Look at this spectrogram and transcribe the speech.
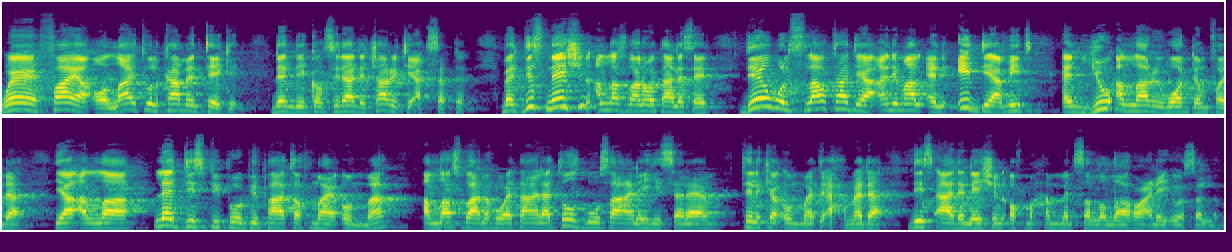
where fire or light will come and take it. Then they consider the charity accepted. But this nation, Allah subhanahu wa ta'ala said, they will slaughter their animal and eat their meat, and you, Allah, reward them for that. Ya Allah, let these people be part of my ummah. Allah subhanahu wa ta'ala told Musa alayhi salam, Tilka ummat Ahmada. These are the nation of Muhammad sallallahu alayhi wa sallam.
